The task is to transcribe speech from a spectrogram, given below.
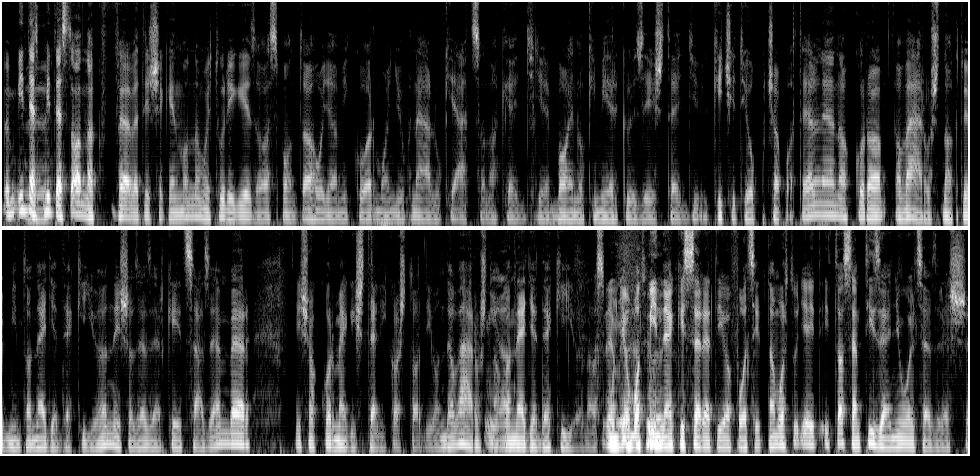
Mindezt, mindezt annak felvetéseként mondom, hogy Turi Géza azt mondta, hogy amikor mondjuk náluk játszanak egy bajnoki mérkőzést egy kicsit jobb csapat ellen, akkor a, a városnak több mint a negyede kijön, és az 1200 ember, és akkor meg is telik a stadion. De a városnak ja. a negyede kijön. Azt mondja, ott mindenki szereti a focit. Na most ugye itt, itt azt hiszem 18 ezres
